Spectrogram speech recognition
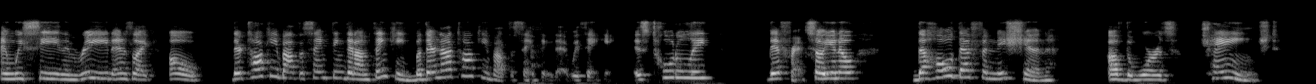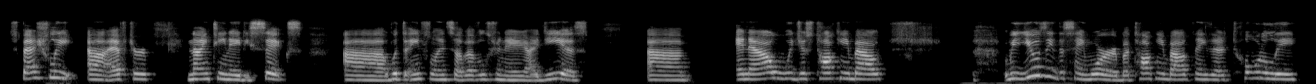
and we see and read and it's like oh they're talking about the same thing that i'm thinking but they're not talking about the same thing that we're thinking. It's totally different. So you know the whole definition of the words changed especially uh, after 1986 uh, with the influence of evolutionary ideas. Um, and now we're just talking about we're using the same word but talking about things that are totally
